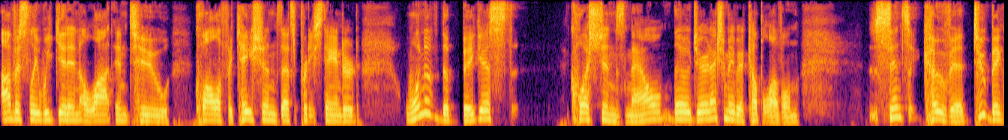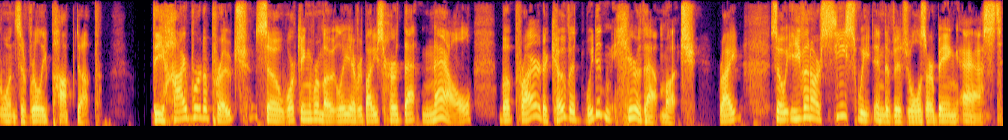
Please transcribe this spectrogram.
obviously we get in a lot into qualifications that's pretty standard one of the biggest questions now though jared actually maybe a couple of them since covid two big ones have really popped up the hybrid approach, so working remotely, everybody's heard that now, but prior to COVID, we didn't hear that much, right? So even our C suite individuals are being asked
